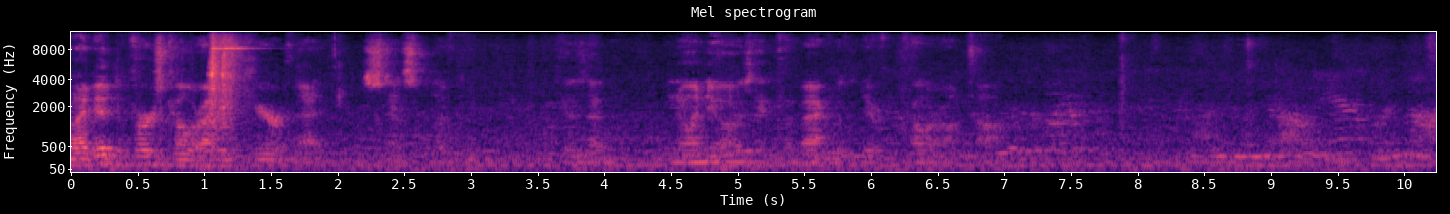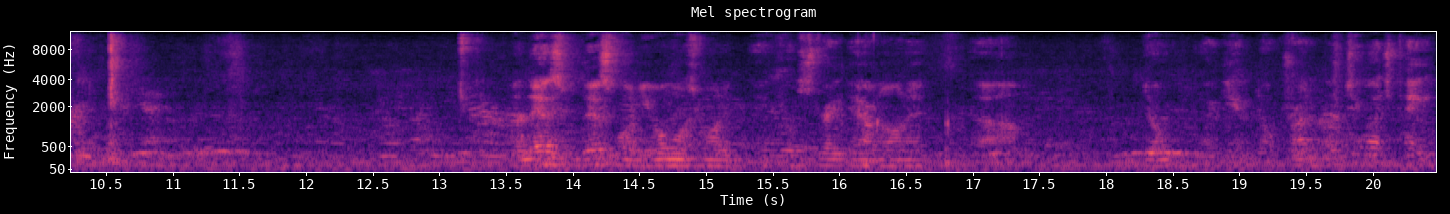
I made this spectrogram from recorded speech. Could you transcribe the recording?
When I did the first color, I didn't care if that stencil lifted, because that, you know, I knew I was gonna come back with a different color on top. And this, this one, you almost want to go straight down on it. Um, Don't, again, don't try to put too much paint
